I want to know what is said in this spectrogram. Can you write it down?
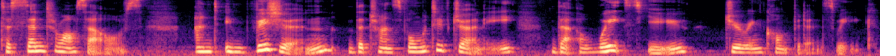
to center ourselves and envision the transformative journey that awaits you during Confidence Week.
